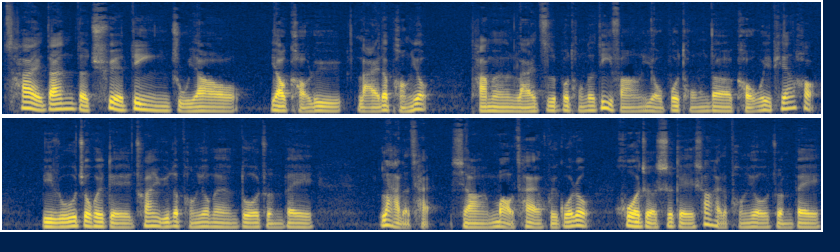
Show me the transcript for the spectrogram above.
菜单的确定主要要考虑来的朋友，他们来自不同的地方，有不同的口味偏好。比如就会给川渝的朋友们多准备辣的菜，像冒菜、回锅肉，或者是给上海的朋友准备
